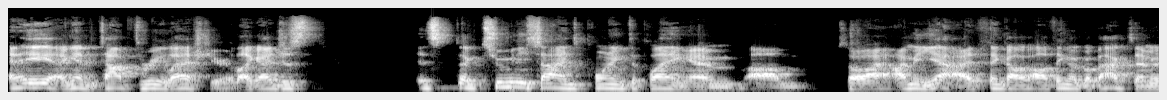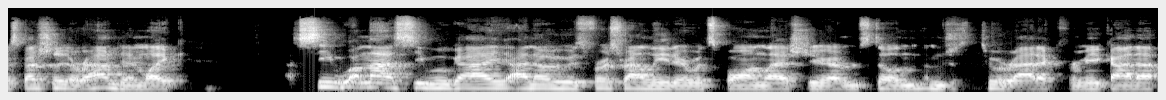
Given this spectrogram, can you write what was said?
and yeah, again, top three last year. Like, I just it's like too many signs pointing to playing him. Um, so I, I mean, yeah, I think I'll, I think I'll go back to him, especially around him. Like, see, I'm not a Siwoo guy. I know he was first round leader with Spaun last year. I'm still, I'm just too erratic for me, kind of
